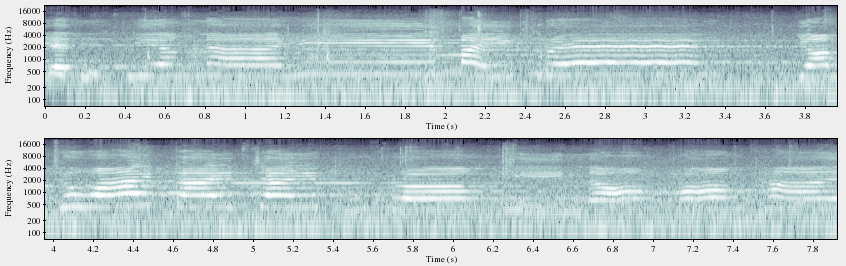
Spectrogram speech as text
ที่สุดเพียงไหนไม่เกรง ยอมถวายกายใจคุ้มครองพี่น้องของไทย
